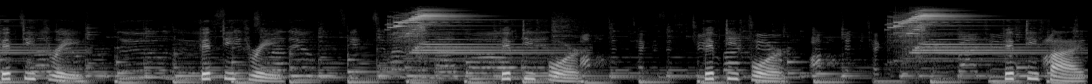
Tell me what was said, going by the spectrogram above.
53 53 54 54 55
